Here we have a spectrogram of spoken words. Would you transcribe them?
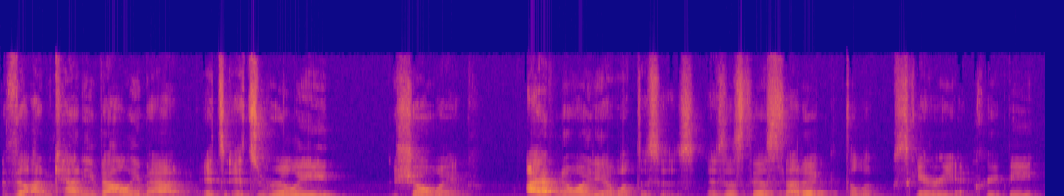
the Uncanny Valley man, it's, it's really showing. I have no idea what this is. Is this the aesthetic to look scary and creepy?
